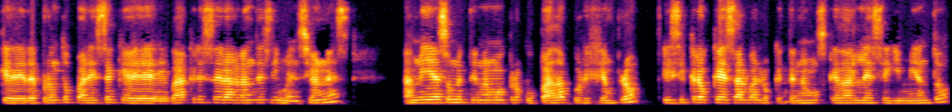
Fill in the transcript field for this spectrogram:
que de pronto parece que va a crecer a grandes dimensiones. A mí eso me tiene muy preocupada, por ejemplo, y sí creo que es algo a lo que tenemos que darle seguimiento,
